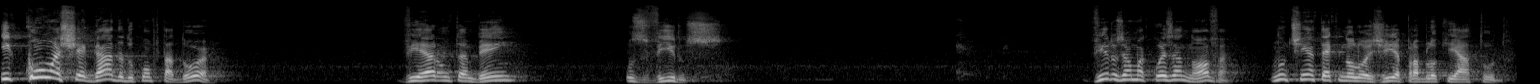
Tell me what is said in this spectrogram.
E com a chegada do computador, vieram também os vírus. Vírus é uma coisa nova, não tinha tecnologia para bloquear tudo.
